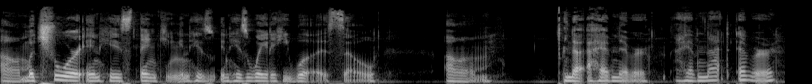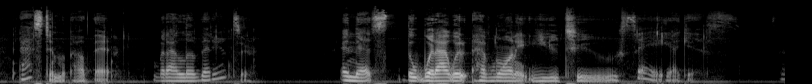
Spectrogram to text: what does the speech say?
um, mature in his thinking in his in his way that he was. So, um, and I, I have never, I have not ever asked him about that, but I love that answer, and that's the what I would have wanted you to say, I guess. So,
